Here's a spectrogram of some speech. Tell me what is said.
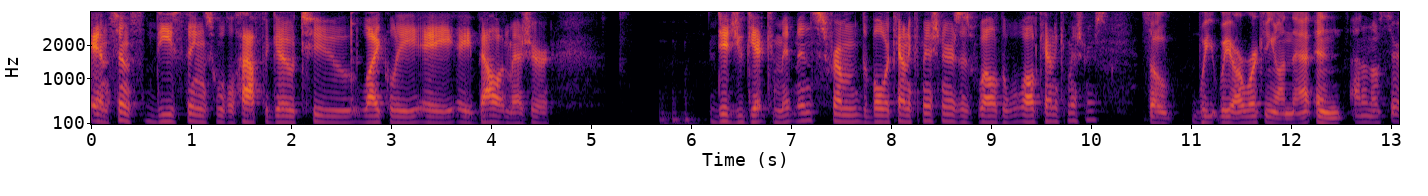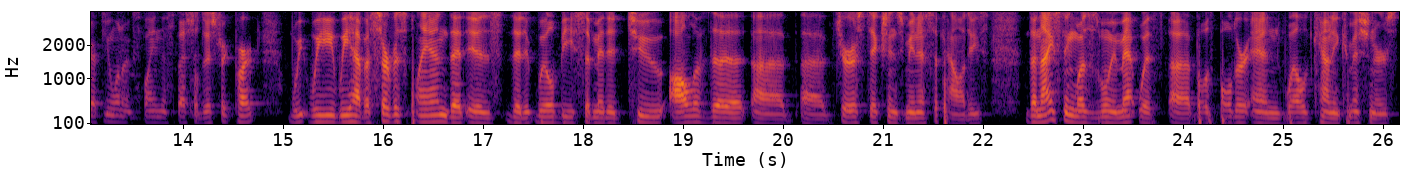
And since these things will have to go to likely a, a ballot measure, did you get commitments from the Boulder County Commissioners as well as the Weld County Commissioners? So we, we are working on that, and I don't know, Sarah, if you want to explain the special district part? We, we, we have a service plan that is, that it will be submitted to all of the uh, uh, jurisdictions, municipalities. The nice thing was, is when we met with uh, both Boulder and Weld County Commissioners,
